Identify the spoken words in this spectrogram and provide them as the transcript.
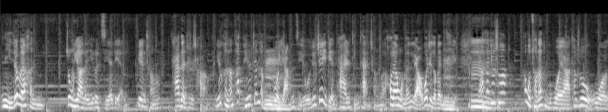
你认为很重要的一个节点变成他的日常，有可能他平时真的不过洋节。我觉得这一点他还是挺坦诚的。后来我们聊过这个问题，然后他就说，啊，我从来都不过呀。他说我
